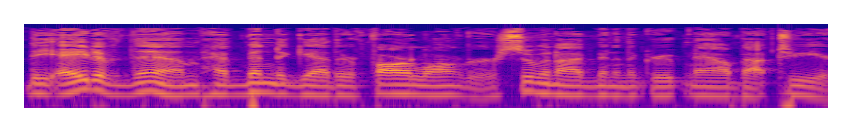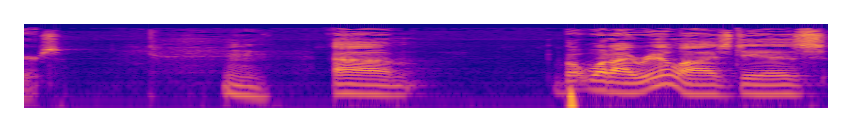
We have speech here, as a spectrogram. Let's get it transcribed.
the eight of them, have been together far longer. Sue and I have been in the group now about two years. Um, but what I realized is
